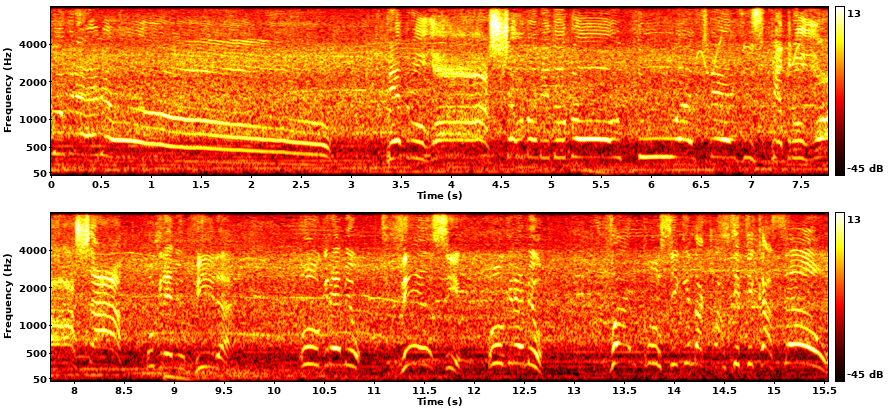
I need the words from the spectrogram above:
do Grêmio. Pedro Rocha, o nome do gol. Duas vezes Pedro Rocha. O Grêmio vira. O Grêmio vence. O Grêmio vai conseguindo a classificação.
